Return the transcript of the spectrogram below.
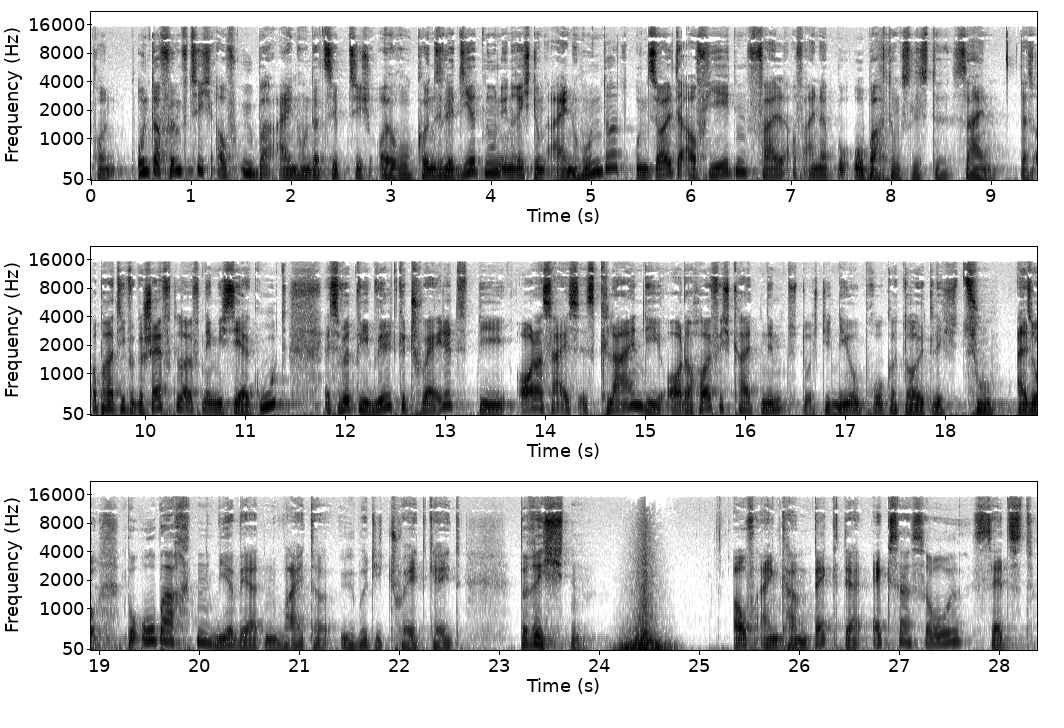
von unter 50 auf über 170 Euro, konsolidiert nun in Richtung 100 und sollte auf jeden Fall auf einer Beobachtungsliste sein. Das operative Geschäft läuft nämlich sehr gut. Es wird wie wild getradet. Die Order Size ist klein. Die Order Häufigkeit nimmt durch die Neobroker deutlich zu. Also beobachten. Wir werden weiter über die TradeGate berichten. Auf ein Comeback der Exasol setzt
